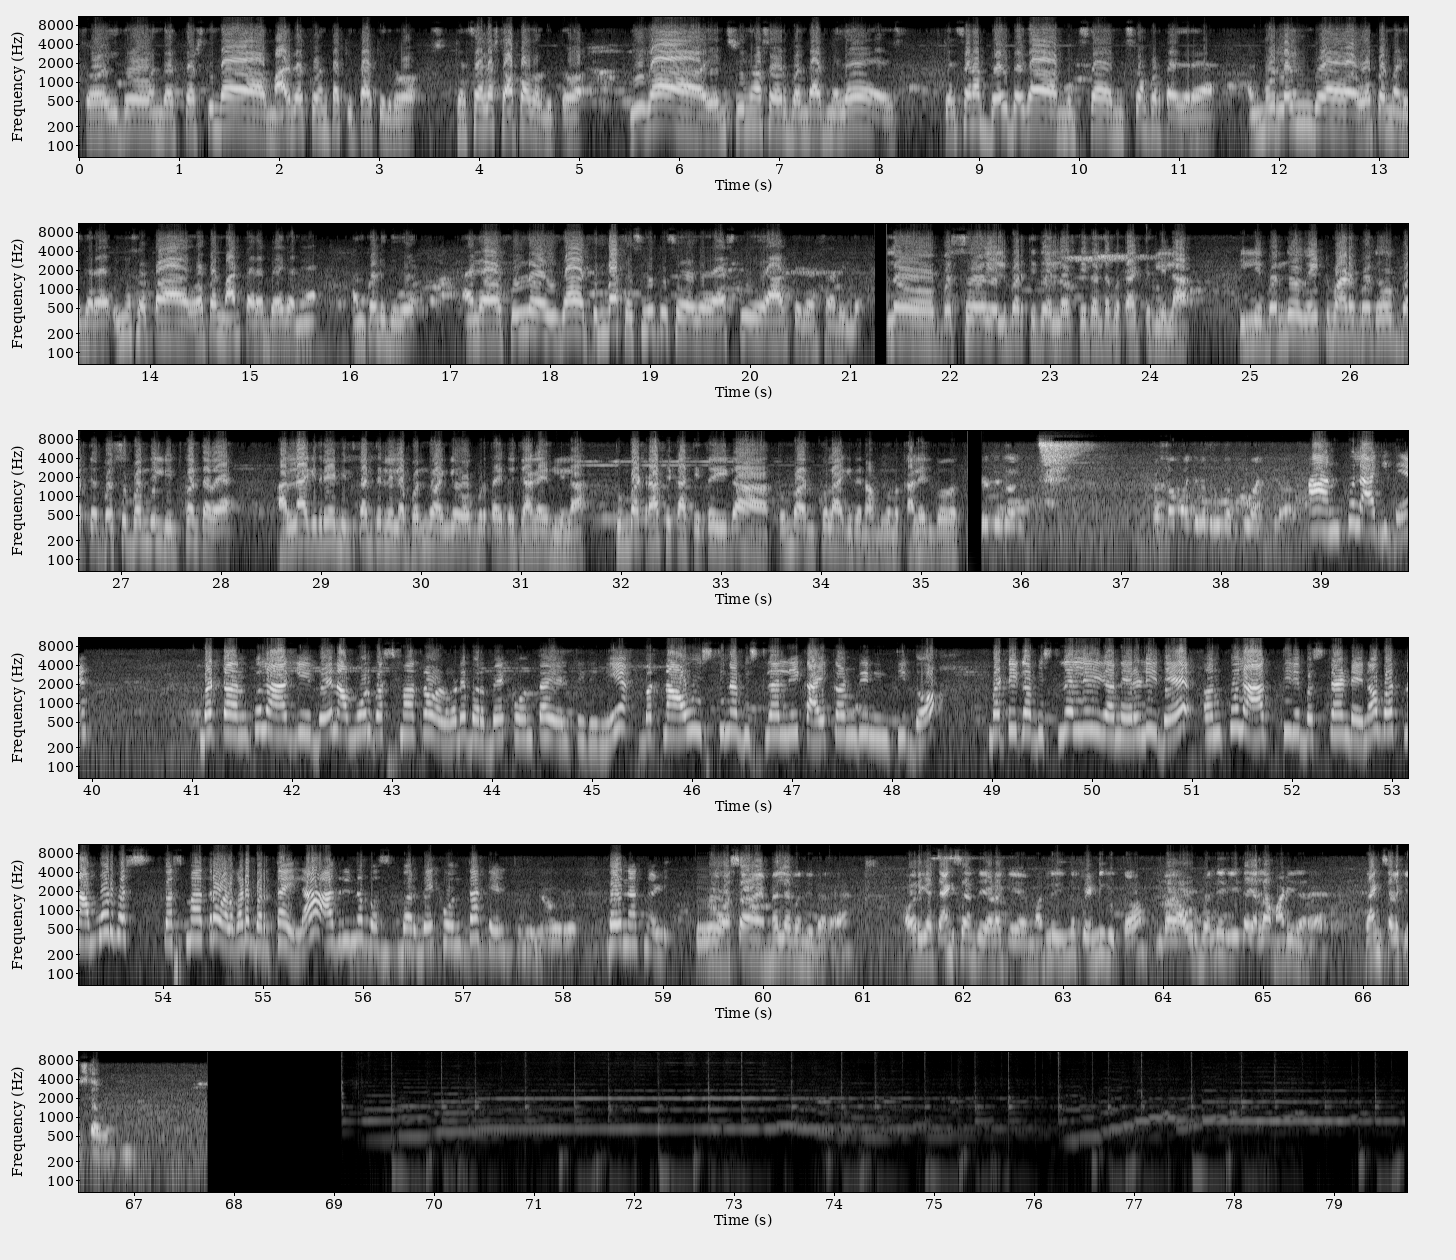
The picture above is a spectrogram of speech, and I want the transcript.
ಸೊ ಇದು ಒಂದ್ ಹತ್ತು ವರ್ಷದಿಂದ ಮಾಡಬೇಕು ಅಂತ ಕಿತ್ತಾಕಿದ್ರು. ಕೆಲಸ ಎಲ್ಲ ಸ್ಟಾಪ್ ಆಗೋಗಿತ್ತು. ಈಗ ಎನ್ ಶ್ರೀನಿವಾಸ್ ಅವ್ರು ಬಂದಾದ್ಮೇಲೆ ಕೆಲಸನ ಬೇಗ ಬೇಗ ಮುಗಿಸ್ತಾ, ಮುಗಿಸ್ಕೊಂಡ್ ಕೊಡ್ತಾ ಇದ್ದಾರೆ ಅಲ್ಲಿ ಮೂರ್ ಲೈನ್ ಓಪನ್ ಮಾಡಿದ್ದಾರೆ. ಇನ್ನು ಸ್ವಲ್ಪ ಓಪನ್ ಮಾಡ್ತಾರೆ ಬೇಗನೆ ಅನ್ಕೊಂಡಿದೀವಿ ಅಂಡ್ ಫುಲ್ ಈಗ ತುಂಬಾ ಫೆಸಿಲಿಟೀಸ್ ಜಾಸ್ತಿ ಆಗ್ತಿದೆ ಸರ್ ಇಲ್ಲಿ. ಎಲ್ಲೋ ಬಸ್ ಎಲ್ಲಿ ಬರ್ತಿದೆ, ಎಲ್ಲಿ ಹೋಗ್ತಿದೆ ಅಂತ ಗೊತ್ತಾಗ್ತಿರ್ಲಿಲ್ಲ. ಇಲ್ಲಿ ಬಂದು ವೆಯ್ಟ್ ಮಾಡಬಹುದು ಮತ್ತೆ ಬಸ್ ಬಂದು ಇಲ್ಲಿ ನಿಂತ್ಕೊಂತವೆ. ಅಲ್ಲಾಗಿದ್ರೆ ನಿಂತ್ಕೊಂತಿರ್ಲಿಲ್ಲ, ಬಂದು ಹಂಗೆ ಹೋಗ್ಬಿಡ್ತಾ ಇದ್ದ ಜಾಗ ಇರ್ಲಿಲ್ಲ. ತುಂಬಾ ಟ್ರಾಫಿಕ್ ಆಗ್ತಿತ್ತು, ಈಗ ತುಂಬಾ ಅನುಕೂಲ ಆಗಿದೆ ನಮ್ಗೂ ಕಾಲೇಜ್ ಹೋಗಕ್ಕೆ. ಹಾ, ಅನುಕೂಲ ಆಗಿದೆ. ಬಟ್ ಅನುಕೂಲ ಆಗಿದೆ, ನಮ್ಮೂರ್ ಮೂರು ಬಸ್ ಮಾತ್ರ ಒಳಗಡೆ ಬರಬೇಕು ಅಂತ ಹೇಳ್ತಿದೀನಿ ಬಟ್ ನಾವು ಇಷ್ಟಿನ ಬಿಸಿಲಲ್ಲಿ ಕಾಯ್ಕೊಂಡು ನಿಂತಿದ್ದೋ ಬಟ್ ಈಗ ಬಿಸಿಲಲ್ಲಿ ಈಗ ನೆರಳಿದೆ. ಅನುಕೂಲ ಆಗ್ತಿದೆ ಬಸ್ ಸ್ಟ್ಯಾಂಡ್ ಏನೋ ಬಟ್ ನಮ್ಮೂರ್ ಬಸ್ ಬಸ್ ಮಾತ್ರ ಒಳಗಡೆ ಬರ್ತಾ ಇಲ್ಲ. ಆದ್ರಿಂದ ಬಸ್ ಬರ್ಬೇಕು ಅಂತ ಹೇಳ್ತೀವಿ. ಬೈನಾಕ್ನಳ್ಳಿ ಹೊಸ ಎಂ ಎಲ್ ಎ ಬಂದಿದ್ದಾರೆ. ಅವರಿಗೆ ಥ್ಯಾಂಕ್ಸ್ ಅಂತ ಹೇಳಕ್ಕೆ ಮೊದಲು ಇನ್ನೂ ಪೆಂಡಿಂಗ್ ಇತ್ತು. ಇವಾಗ ಅವ್ರು ಬಂದು ನೀಟಾಗಿ ಎಲ್ಲ ಮಾಡಿದ್ದಾರೆ. ಥ್ಯಾಂಕ್ಸ್ ಹೇಳಕ್ಕೆ ಇಷ್ಟಪಡ್ತೀನಿ.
